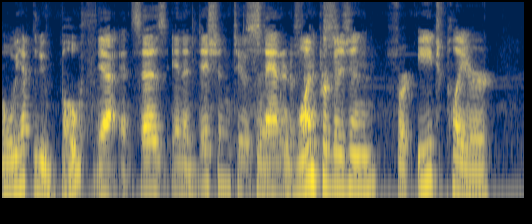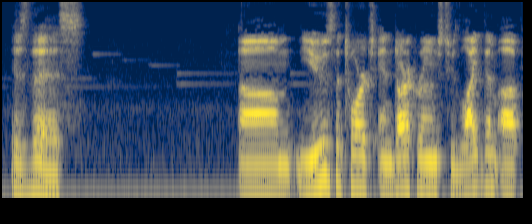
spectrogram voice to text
Well, we have to do both. Yeah, it says in addition to its So standard effects. One provision for each player is this. Um, use the torch in dark rooms to light them up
